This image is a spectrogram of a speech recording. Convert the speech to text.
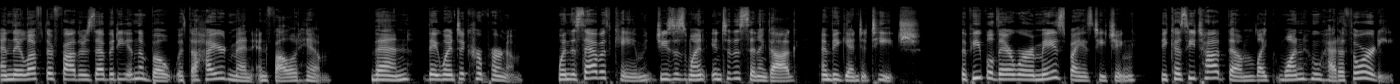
and they left their father Zebedee in the boat with the hired men and followed him. Then they went to Capernaum. When the Sabbath came, Jesus went into the synagogue and began to teach. The people there were amazed by his teaching because he taught them like one who had authority,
